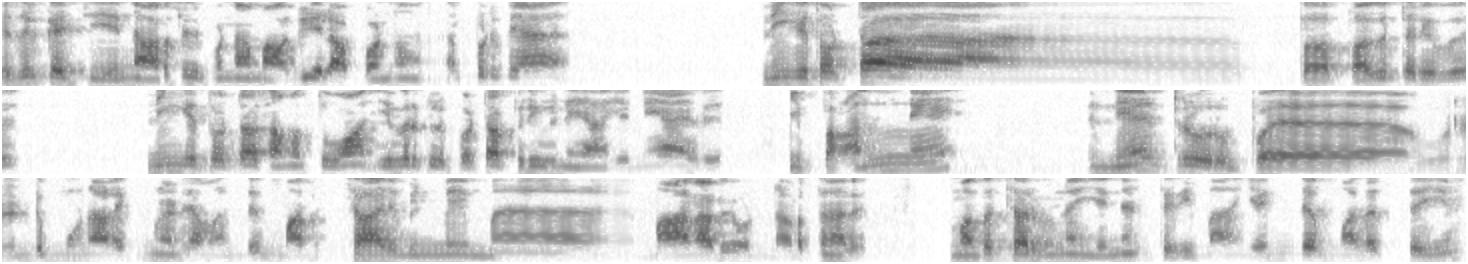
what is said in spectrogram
எதிர்க்கட்சி என்ன அரசியல் பண்ணாம அவியலா பண்ணும் அப்படிதான் நீங்க தொட்டா ப- பகுத்தறிவு நீங்க தொட்டா சமத்துவம் இவர்களை தொட்டா பிரிவினையா? என்னையா இது? இப்ப அண்ணே நேற்று ஒரு இப்போ ஒரு ரெண்டு மூணு நாளைக்கு முன்னாடி தான் வந்து மதச்சார்பின்மை மாநாடு ஒன்று நடத்தினாரு. மதச்சார்பின்மை என்னன்னு தெரியுமா? எந்த மதத்தையும்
